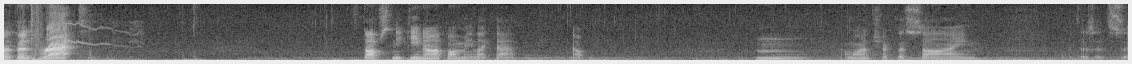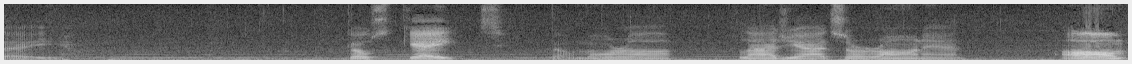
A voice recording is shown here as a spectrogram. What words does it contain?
Flippin' rat! Stop sneaking up on me like that. No. Hmm. I want to check the sign. What does it say? Ghost Gate. Balmora. Pelagiad. Saranan. Um,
